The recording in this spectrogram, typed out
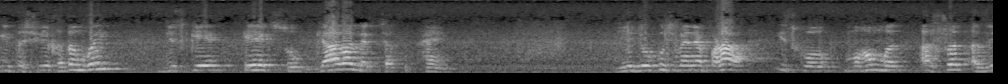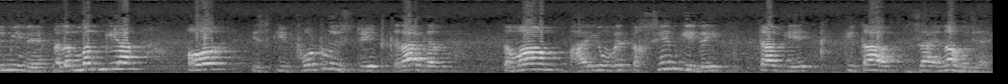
کی تشریح ختم ہوئی، جس کے ایک سو گیارہ لیکچر ہیں۔ یہ جو کچھ میں نے پڑھا، اس کو محمد اسد عظیمی نے قلم بند کیا اور اس کی فوٹو اسٹیٹ کرا کر تمام بھائیوں میں تقسیم کی گئی تاکہ کتاب ضائع نہ ہو جائے۔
